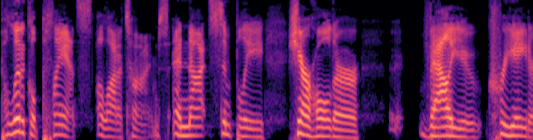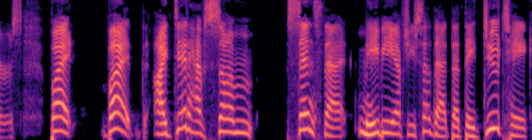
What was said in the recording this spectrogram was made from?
political plants a lot of times, and not simply shareholder uh, value creators. But but I did have some sense that maybe after you said that that they do take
